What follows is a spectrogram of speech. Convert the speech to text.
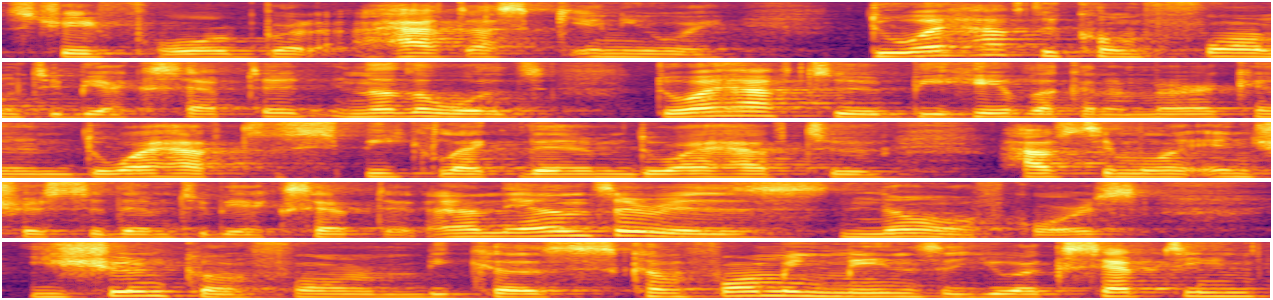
straightforward, but I have to ask anyway. Do I have to conform to be accepted? In other words, do I have to behave like an American? Do I have to speak like them? Do I have to have similar interests to them to be accepted? And the answer is no, of course. You shouldn't conform because conforming means that you're accepting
